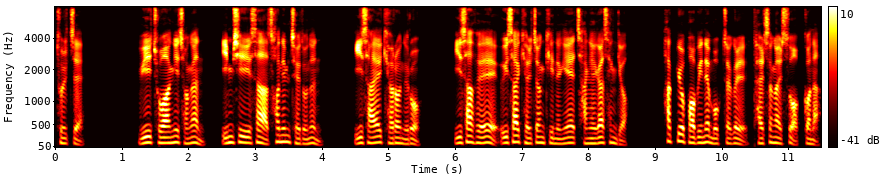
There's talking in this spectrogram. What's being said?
둘째, 위 조항이 정한 임시이사 선임 제도는 이사의 결혼으로 이사회의 의사결정 기능에 장애가 생겨 학교 법인의 목적을 달성할 수 없거나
